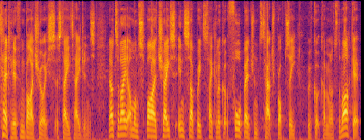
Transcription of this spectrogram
Ted here from Bychoice Estate Agents. Now today I'm on Spire Chase in Sudbury to take a look at four bedroom detached property we've got coming onto the market.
